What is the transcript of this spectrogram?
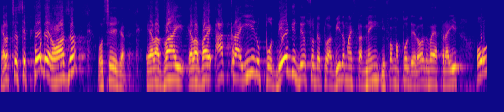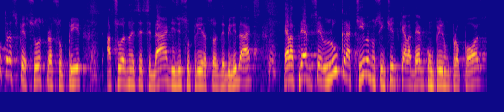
Ela precisa ser poderosa, ou seja, ela vai, ela vai atrair o poder de Deus sobre a tua vida, mas também de forma poderosa vai atrair outras pessoas para suprir as suas necessidades e suprir as suas debilidades. Ela deve ser lucrativa no sentido que ela deve cumprir um propósito,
